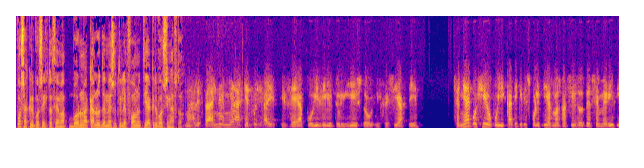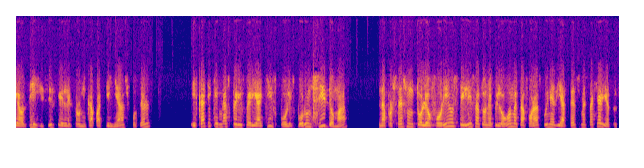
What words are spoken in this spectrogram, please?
πώς ακριβώς έχει το θέμα; Που μπορούν να καλούνται μέσω τηλεφώνου, τι ακριβώς είναι αυτό; Μάλιστα, είναι μια καινούργια ιδέα που ήδη λειτουργεί στο η χρυσή αυτή. Σε μια εποχή όπου οι κάτοικοι της πολιτείας μας βασίζονται σε μερίδια οδήγησης και ηλεκτρονικά πατίνια, σκούτερ, οι κάτοικοι μιας περιφερειακής πόλης μπορούν σύντομα να προσθέσουν το λεωφορείο στη λίστα των επιλογών μεταφοράς που είναι διαθέσιμες στα χέρια τους.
